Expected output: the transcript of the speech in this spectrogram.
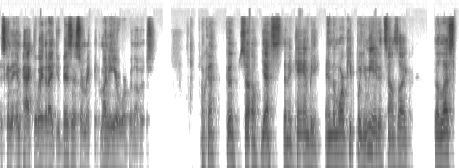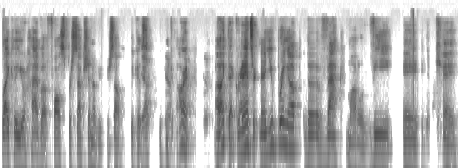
it's going to impact the way that I do business or make money or work with others. Okay, good. So, yes, then it can be. And the more people you meet, it sounds like the less likely you'll have a false perception of yourself because, yeah, yeah. all right, I like that. Great answer. Now, you bring up the VAK model, V A K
